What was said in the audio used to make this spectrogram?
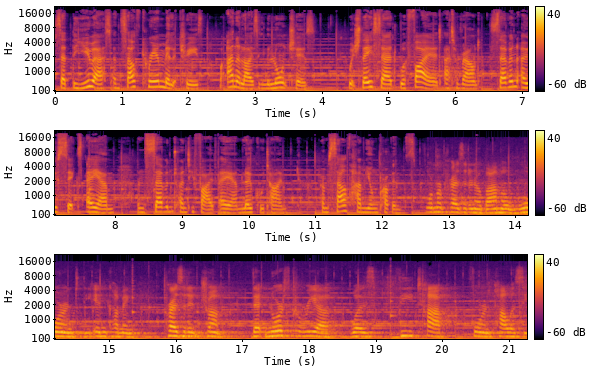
said the US and South Korean militaries were analysing the launches, which they said were fired at around 7:06 a.m. and 7:25 a.m. local time from South Hamgyong province. Former President Obama warned the incoming President Trump that North Korea was the top foreign policy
